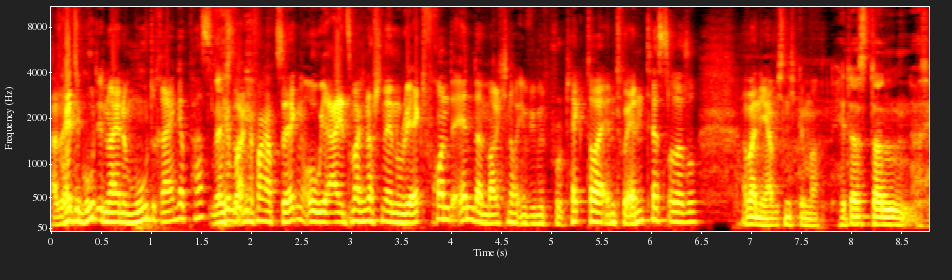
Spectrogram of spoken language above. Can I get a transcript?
Also hätte gut in meine Mut reingepasst, wo ich so angefangen habe zu hacken, oh ja, jetzt mache ich noch schnell ein React-Frontend, dann mache ich noch irgendwie mit Protector End-to-End-Test oder so. Aber nee, habe ich nicht gemacht. hätte das dann, also,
